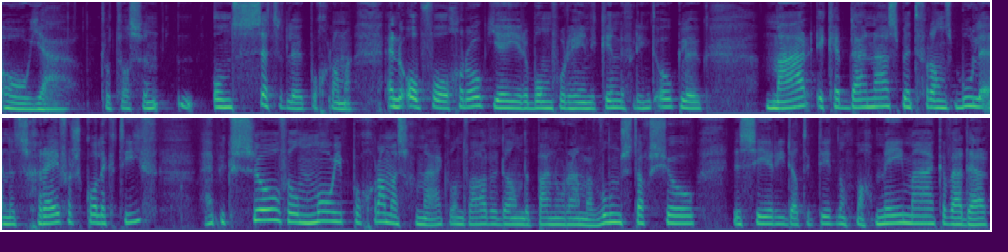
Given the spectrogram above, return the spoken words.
Oh ja, dat was een ontzettend leuk programma. En de opvolger ook, Jeje de Bom voorheen, de kindervriend, ook leuk. Maar ik heb daarnaast met Frans Boelen en het Schrijverscollectief... heb ik zoveel mooie programma's gemaakt. Want we hadden dan de Panorama Woensdagshow... de serie Dat ik dit nog mag meemaken... Waar daar,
